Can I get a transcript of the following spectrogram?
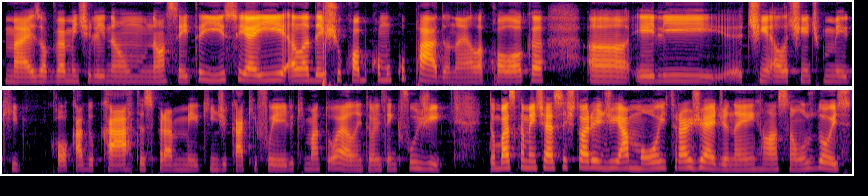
mas obviamente ele não, não aceita isso e aí ela deixa o Cobb como culpado, né? Ela coloca uh, ele tinha ela tinha tipo meio que colocado cartas para meio que indicar que foi ele que matou ela, então ele tem que fugir. Então, basicamente, essa história de amor e tragédia, né, em relação aos dois.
